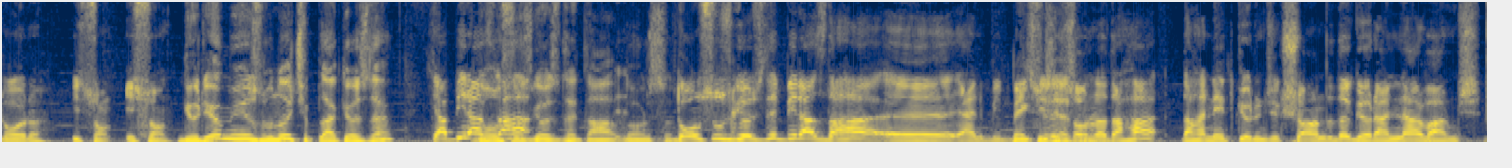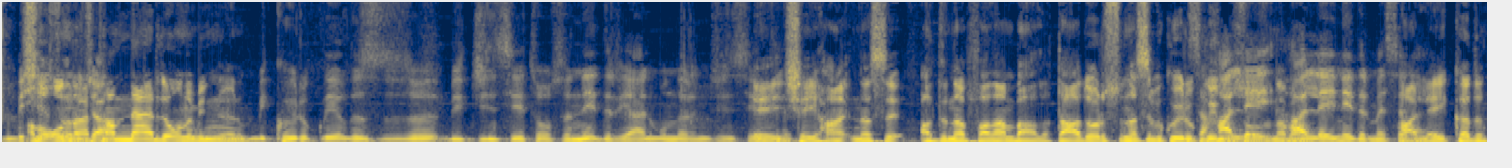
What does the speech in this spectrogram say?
doğru. İson, İson. Görüyor muyuz bunu çıplak gözle? Ya biraz Donsuz daha gözle daha doğrusu. donsuz gözde biraz daha e, yani bir, bir süre sonra mi? daha daha net görünecek. Şu anda da görenler varmış. Bir şey Ama onlar tam nerede onu bilmiyorum. Bir kuyruklu yıldızı bir cinsiyeti olsa nedir yani bunların cinsiyeti? E, şey ha- nasıl adına falan bağlı. Daha doğrusu nasıl bir kuyruklu Mesela yıldız Halley, olduğuna bağlı. Halley nedir mesela? Halley kadın.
